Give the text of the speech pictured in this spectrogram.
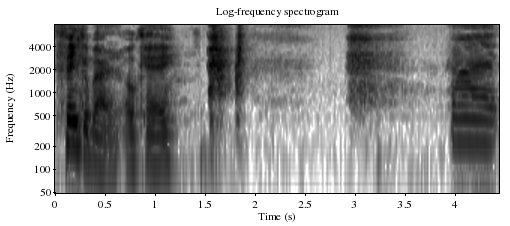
think about it, okay? What?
